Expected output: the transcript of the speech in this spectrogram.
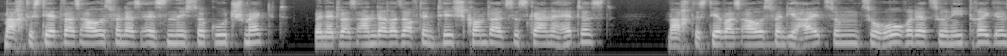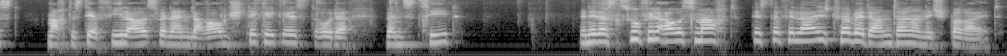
Macht es dir etwas aus, wenn das Essen nicht so gut schmeckt? Wenn etwas anderes auf den Tisch kommt, als du es gerne hättest? Macht es dir was aus, wenn die Heizung zu hoch oder zu niedrig ist? Macht es dir viel aus, wenn ein Raum stickig ist oder wenn es zieht? Wenn dir das zu viel ausmacht, bist du vielleicht für Vedanta noch nicht bereit.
